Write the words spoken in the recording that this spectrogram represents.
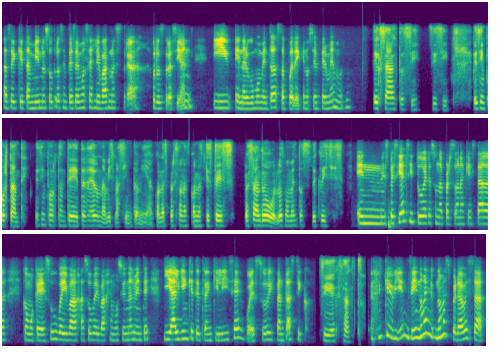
Hace que también nosotros empecemos a elevar nuestra frustración y en algún momento hasta puede que nos enfermemos, ¿no? Exacto, sí sí, sí. Es importante, es importante tener una misma sintonía con las personas con las que estés pasando los momentos de crisis. En especial si tú eres una persona que está como que sube y baja, sube y baja emocionalmente y alguien que te tranquilice, pues soy fantástico. Sí, exacto. Qué bien, sí, no me, no me esperaba esa,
